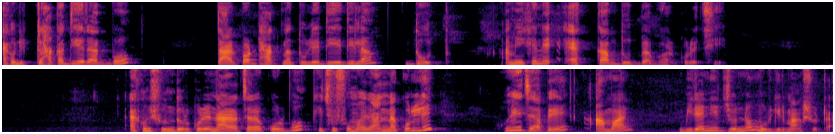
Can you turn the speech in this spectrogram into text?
এখন একটু ঢাকা দিয়ে রাখব। তারপর ঢাকনা তুলে দিয়ে দিলাম দুধ। আমি এখানে এক কাপ দুধ ব্যবহার করেছি। এখন সুন্দর করে নাড়াচাড়া করব। কিছু সময় রান্না করলে হয়ে যাবে আমার বিরিয়ানির জন্য মুরগির মাংসটা।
